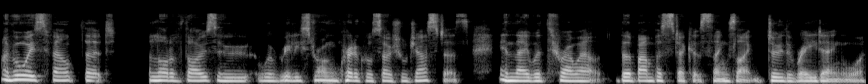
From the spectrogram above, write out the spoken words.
I've always felt that a lot of those who were really strong critical social justice, and they would throw out the bumper stickers, things like do the reading or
